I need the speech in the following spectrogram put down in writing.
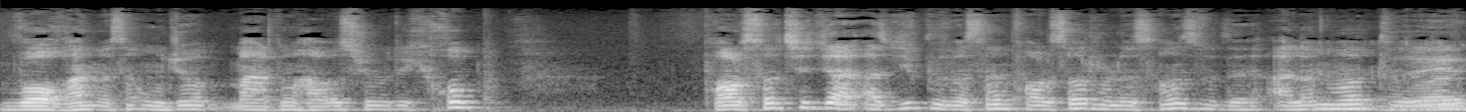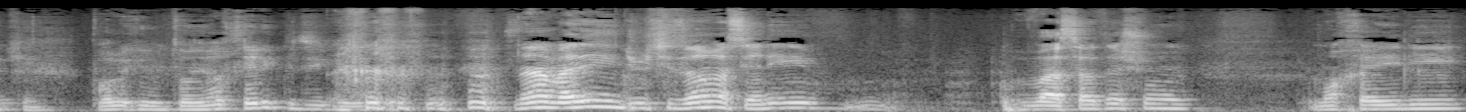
واقعا مثلا اونجا مردم حواسشون بوده که خب پارسال چه عجیب بود. مثلا پارسال رنسانس بوده. الان ما دوره. باروک دنیا خیلی کوچیکه نه ولی اینجور چیزا هم هست. یعنی وسطشون ما خیلی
